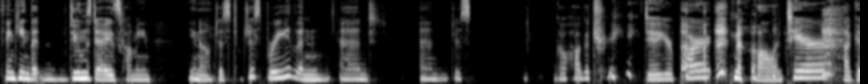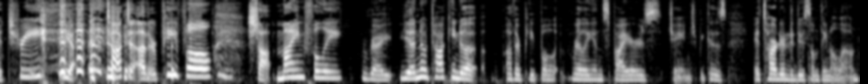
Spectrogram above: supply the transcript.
thinking that doomsday is coming, you know, mm-hmm. just just breathe and and and just go hug a tree. Do your part. no. Volunteer, hug a tree. Yeah. Talk to other people. Shop mindfully. Right. Yeah, no, talking to other people really inspires change because it's harder to do something alone.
